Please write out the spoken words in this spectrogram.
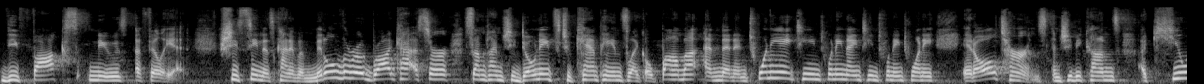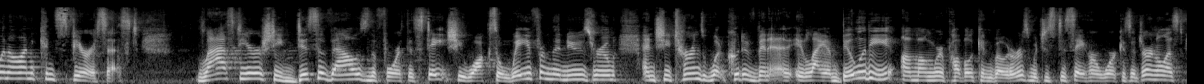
the Fox News affiliate. She's seen as kind of a middle of the road broadcaster. Sometimes she donates to campaigns like Obama. And then in 2018, 2019, 2020, it all turns and she becomes a QAnon conspiracist. Last year, she disavows the fourth estate. She walks away from the newsroom and she turns what could have been a, liability among Republican voters, which is to say her work as a journalist,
